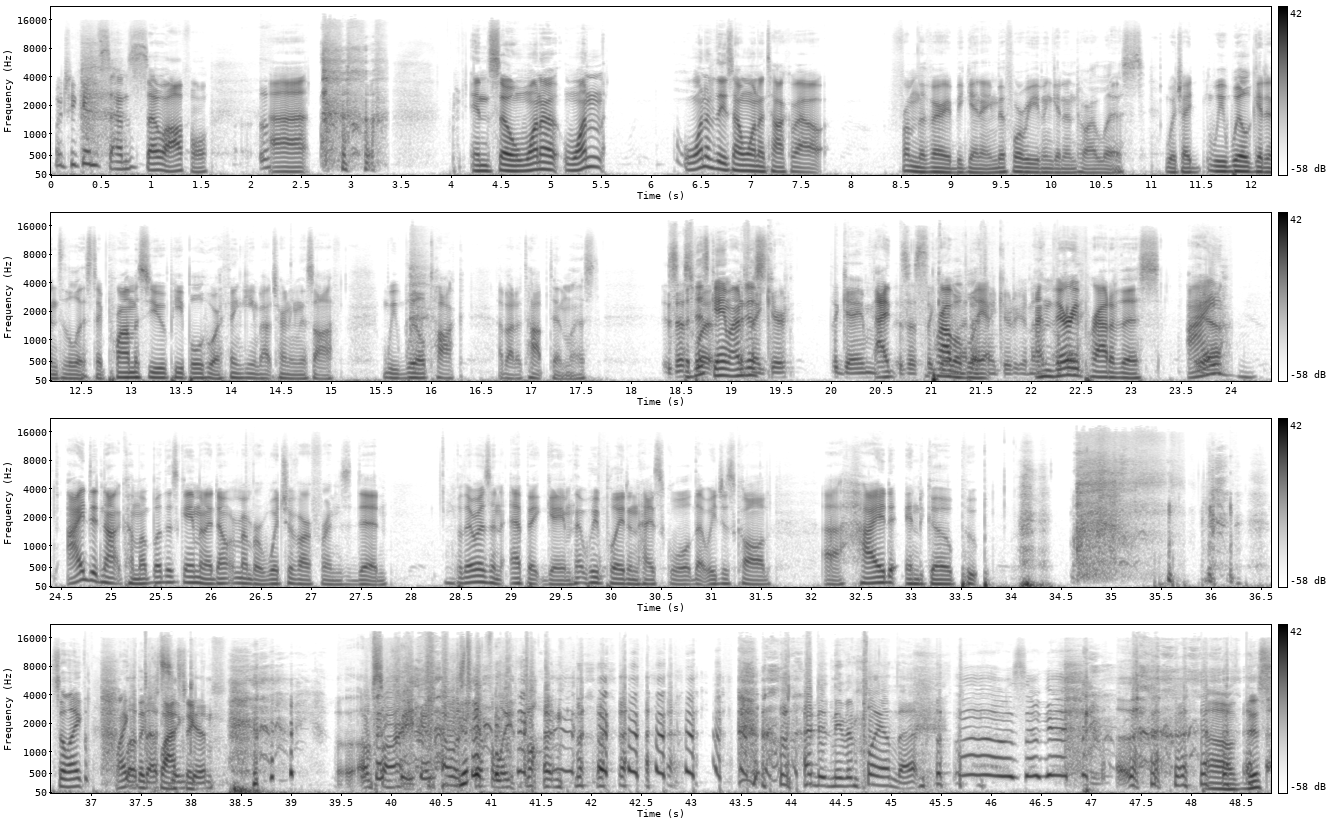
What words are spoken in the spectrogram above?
which again sounds so awful. Uh, and so one of one one of these I want to talk about from the very beginning before we even get into our list, which I we will get into the list. I promise you, people who are thinking about turning this off, we will talk about a top ten list. Is this but this game, I'm I just- think you're the game? I- is this the game probably. that I think you're gonna? I'm very okay. proud of this. I Yeah. I did not come up with this game, and I don't remember which of our friends did. But there was an epic game that we played in high school that we just called uh, hide and go poop. so like like Let the classic. sink in. I'm sorry. that was definitely fun. I didn't even plan that. Oh, it was so good. oh, this.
